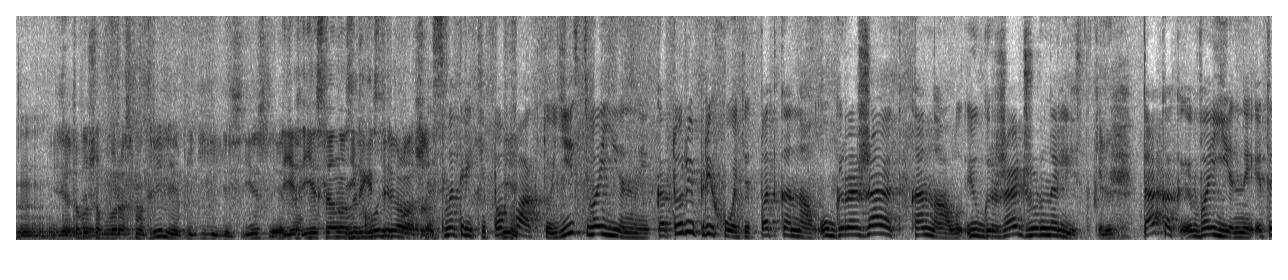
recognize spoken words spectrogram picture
М, Для того, чтобы вы рассмотрели и определились, если это Е- если оно не входит в зарегистрировано, ваше- то- Смотрите, по Нет. факту есть военные, которые приходят под канал, угрожают каналу и угрожают журналистке. Так как военные – это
